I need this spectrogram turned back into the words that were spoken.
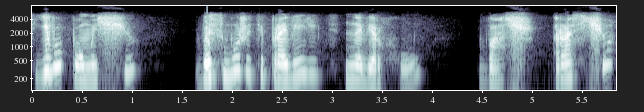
С его помощью вы сможете проверить наверху ваш расчет.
